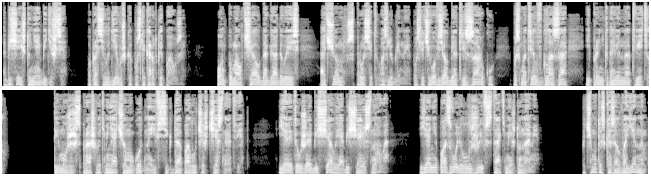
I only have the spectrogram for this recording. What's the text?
Обещай, что не обидишься, попросила девушка после короткой паузы. Он помолчал, догадываясь, о чем спросит возлюбленная, после чего взял Беатрис за руку, посмотрел в глаза и проникновенно ответил. «Ты можешь спрашивать меня о чем угодно и всегда получишь честный ответ. Я это уже обещал и обещаю снова. Я не позволил лжи встать между нами». «Почему ты сказал военным,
